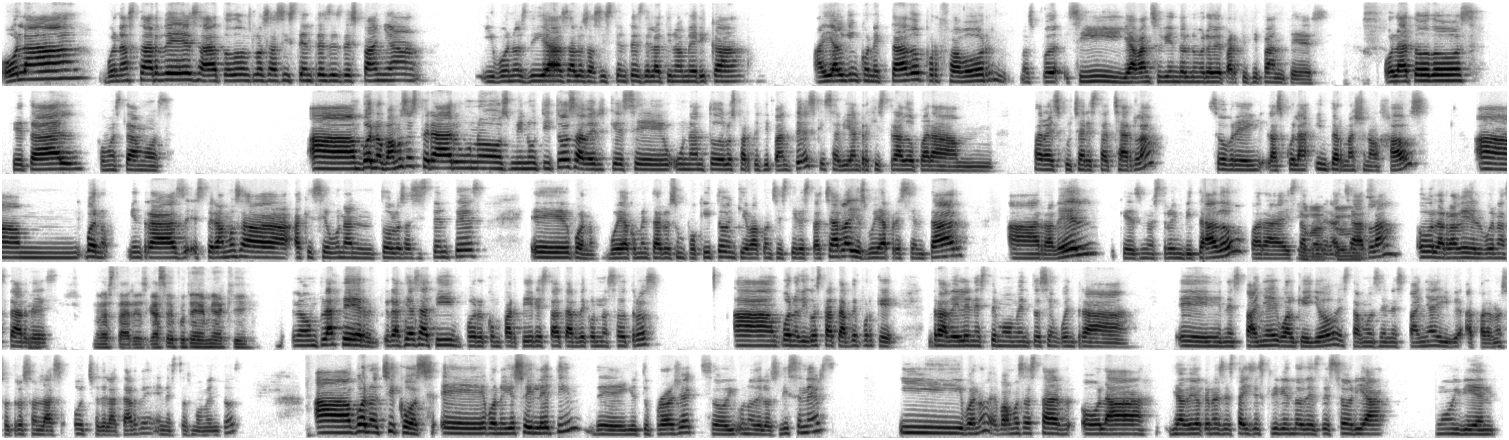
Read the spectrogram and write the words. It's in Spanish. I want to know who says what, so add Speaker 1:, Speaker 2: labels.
Speaker 1: Hola, buenas tardes a todos los asistentes desde España y buenos días a los asistentes de Latinoamérica. ¿Hay alguien conectado? Por favor. Sí, ya van subiendo el número de participantes. Hola a todos, ¿qué tal? ¿Cómo estamos? Ah, bueno, vamos a esperar unos minutitos a ver que se unan todos los participantes que se habían registrado para, mm, para escuchar esta charla sobre la Escuela International House bueno, mientras esperamos a, que se unan todos los asistentes, eh, bueno, voy a comentaros un poquito en qué va a consistir esta charla y os voy a presentar a Rabel, que es nuestro invitado para esta primera charla. Hola Rabel, buenas tardes.
Speaker 2: Buenas tardes, gracias por tenerme aquí.
Speaker 1: un placer, gracias a ti por compartir esta tarde con nosotros. Ah, bueno, digo esta tarde porque Rabel en este momento se encuentra eh, en España, igual que yo, estamos en España y para nosotros son las 8 de la tarde en estos momentos. Ah, bueno, chicos, eh, bueno, yo soy Leti de YouTube Project, soy uno de los listeners y bueno, vamos a estar, hola, ya veo que nos estáis escribiendo desde Soria, muy bien.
